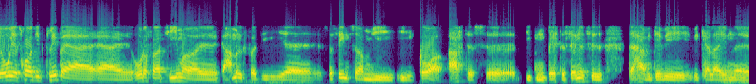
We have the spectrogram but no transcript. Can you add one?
Jo, jeg tror, at dit klip er, er 48 timer øh, gammel, fordi øh, så sent som i, i går aftes, øh, i den bedste sendetid, der har vi det, vi, vi kalder en øh,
